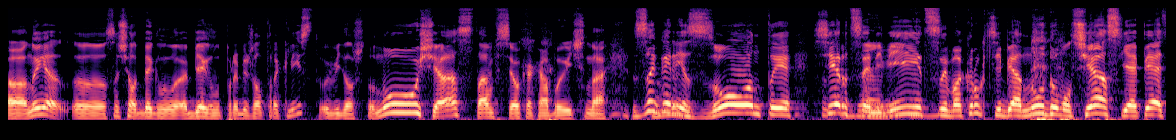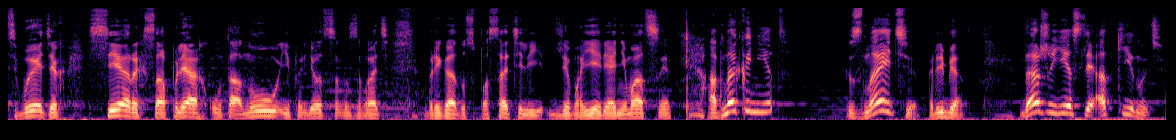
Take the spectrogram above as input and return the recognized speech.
а, ну, я э, сначала бегал, бегал, пробежал трек-лист, увидел, что, ну, сейчас там все как обычно. За ну горизонты, сердце львицы, вокруг тебя, ну, думал, сейчас я опять в этих серых соплях утону, и придется вызывать бригаду спасателей для моей реанимации. Однако нет. Знаете, ребят, даже если откинуть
